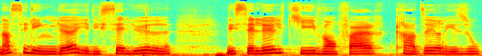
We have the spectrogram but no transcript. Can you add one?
Dans ces lignes-là, il y a des cellules, des cellules qui vont faire grandir les os.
